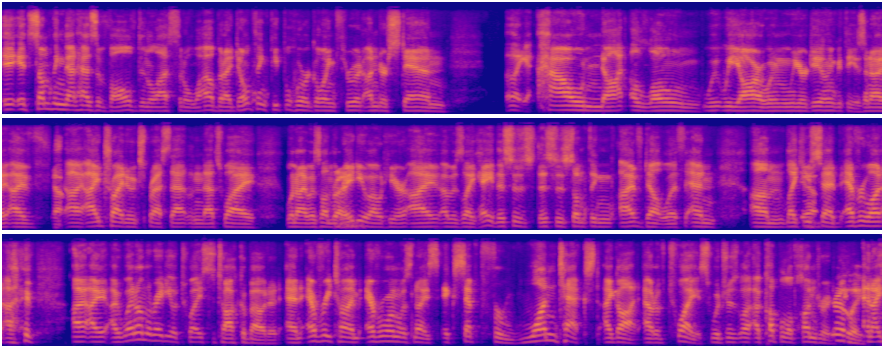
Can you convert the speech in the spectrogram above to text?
it's something that has evolved in the last little while, but I don't think people who are going through it understand like how not alone we, we are when we are dealing with these. And I, I've yep. I, I, try to express that, and that's why when I was on the right. radio out here, I, I was like, hey, this is this is something I've dealt with. And um, like yep. you said, everyone I I, I went on the radio twice to talk about it, and every time everyone was nice except for one text I got out of twice, which was a couple of hundred. Really? And I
